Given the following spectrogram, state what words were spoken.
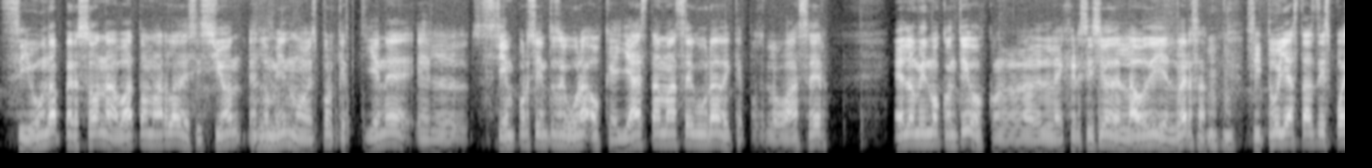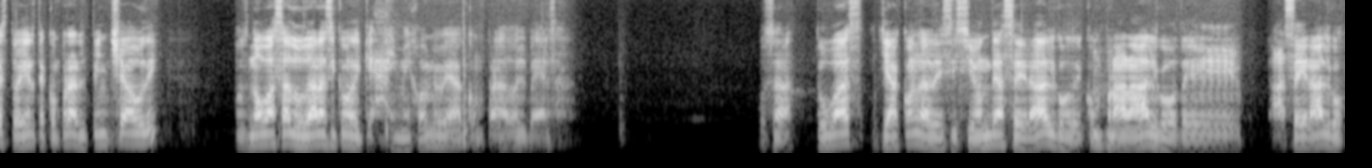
Si una persona va a tomar la decisión, es lo mismo, es porque tiene el 100% segura o que ya está más segura de que pues lo va a hacer. Es lo mismo contigo, con el ejercicio del Audi y el Versa. Si tú ya estás dispuesto a irte a comprar el pinche Audi, pues no vas a dudar así como de que, ay, mejor me hubiera comprado el Versa. O sea, tú vas ya con la decisión de hacer algo, de comprar algo, de hacer algo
